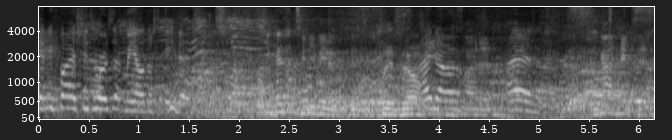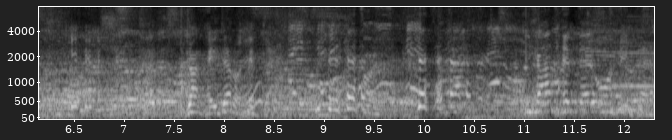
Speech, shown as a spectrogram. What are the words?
any fire she throws at me, I'll just eat it. She has a teddy bear. Please no. I know. I know. You can't hate that. God, hate that or hit that? You can't hit that or hit that.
